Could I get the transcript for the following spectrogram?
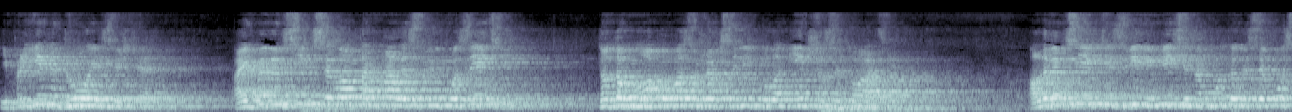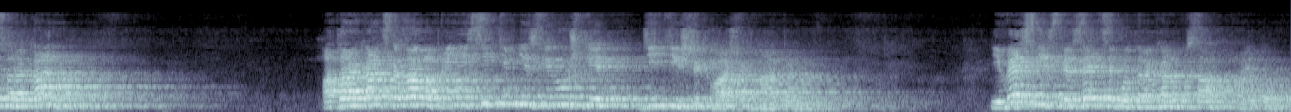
І приїде другий священник. А якби ви всім селом так мали свою позицію, то давно б у вас вже в селі була інша ситуація. Але ви всі, як ті звірі в лісі, напуталися в таракана. А таракан сказав, а принесіть мені звірушки дітішек ваших на обід. І весь ліс трясеться, бо таракан кусав має довго.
